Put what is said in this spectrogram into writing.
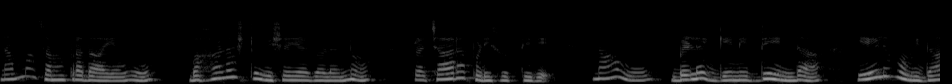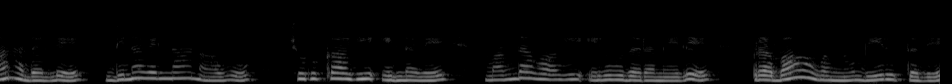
ನಮ್ಮ ಸಂಪ್ರದಾಯವು ಬಹಳಷ್ಟು ವಿಷಯಗಳನ್ನು ಪ್ರಚಾರಪಡಿಸುತ್ತಿದೆ. ನಾವು ಬೆಳಗ್ಗೆ ನಿದ್ದೆಯಿಂದ ಏಳುವ ವಿಧಾನದಲ್ಲೇ ದಿನವೆಲ್ಲ ನಾವು ಚುರುಕಾಗಿ ಇಲ್ಲವೇ, ಮಂದವಾಗಿ ಇರುವುದರ ಮೇಲೆ ಪ್ರಭಾವವನ್ನು ಬೀರುತ್ತದೆ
